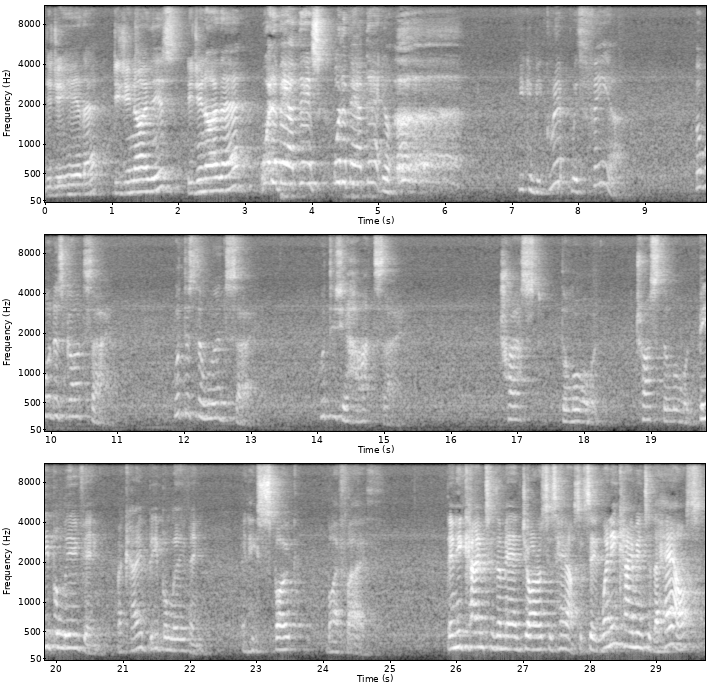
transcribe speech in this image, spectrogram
Did you hear that? Did you know this? Did you know that? What about this? What about that? You're, Ugh. you can be gripped with fear. But what does God say? What does the Word say? What does your heart say? Trust the Lord. Trust the Lord. Be believing, okay? Be believing. And he spoke by faith. Then he came to the man Jairus' house. It said, when he came into the house,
